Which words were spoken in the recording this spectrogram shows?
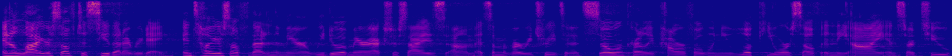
And allow yourself to see that every day and tell yourself that in the mirror. We do a mirror exercise um, at some of our retreats, and it's so incredibly powerful when you look yourself in the eye and start to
